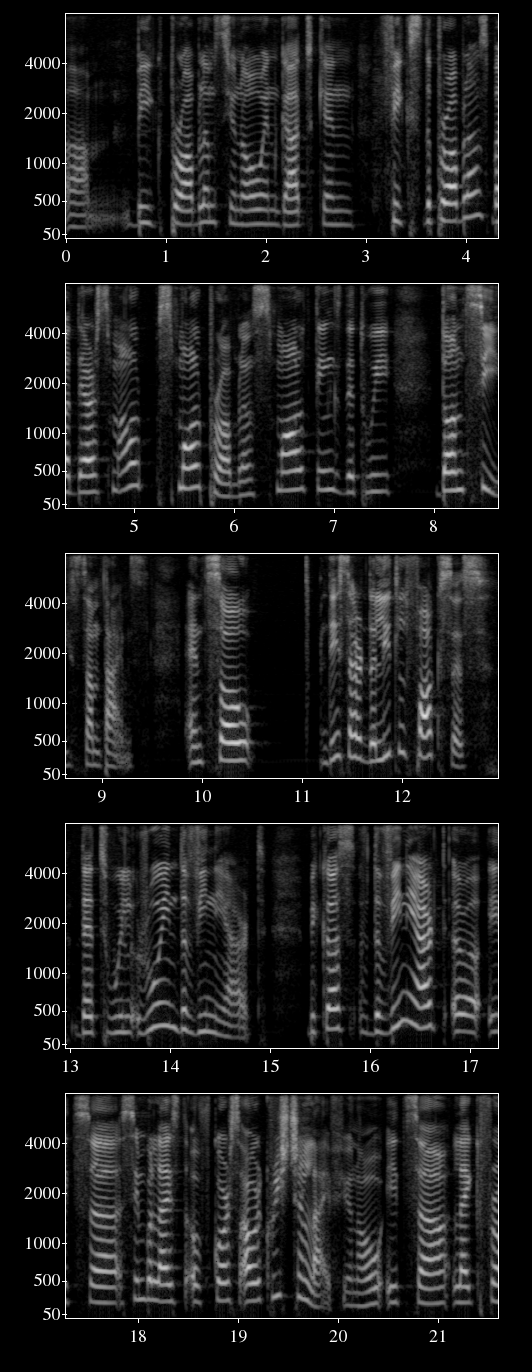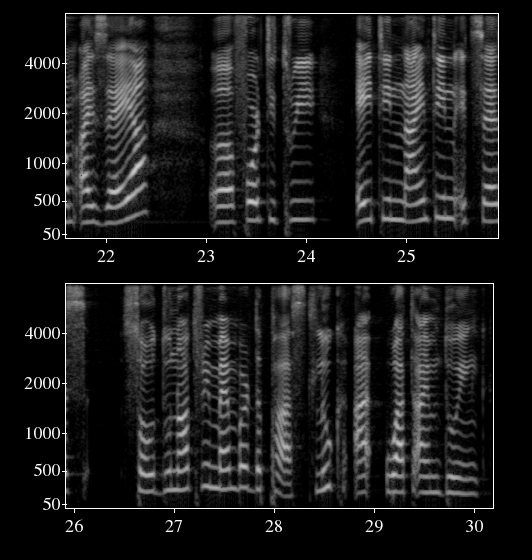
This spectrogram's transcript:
um, big problems, you know, and God can fix the problems, but there are small, small problems, small things that we don't see sometimes. And so these are the little foxes that will ruin the vineyard because the vineyard uh, it's uh, symbolized of course our christian life you know? It's uh, like from isaiah uh, 43 18 19 it says so do not remember the past. Look at what i'm doing.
